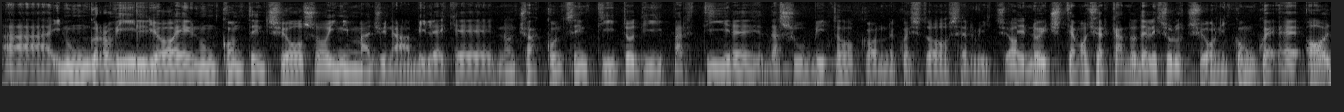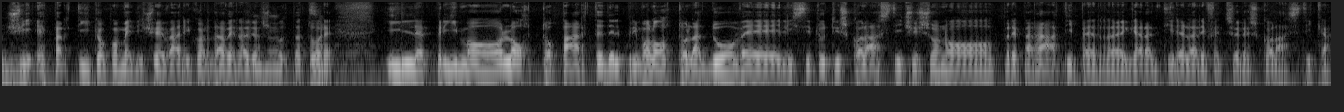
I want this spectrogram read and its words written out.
uh, in un groviglio e in un contenzioso inimmaginabile che non ci ha consentito di partire da subito con questo servizio. E noi stiamo cercando delle soluzioni. Comunque eh, oggi è partito, come diceva, ricordava il radioascoltatore, mm-hmm, sì il primo lotto, parte del primo lotto laddove gli istituti scolastici sono preparati per garantire la riflessione scolastica.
